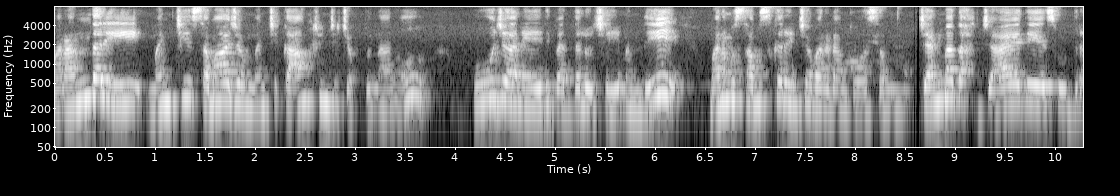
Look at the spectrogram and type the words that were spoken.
మనందరి మంచి సమాజం మంచి కాంక్షించి చెప్తున్నాను. పూజ అనేది పెద్దలు చేయమంది మనము సంస్కరించబడడం కోసం. జన్మత జాయతే శూద్ర.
